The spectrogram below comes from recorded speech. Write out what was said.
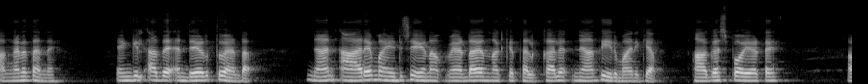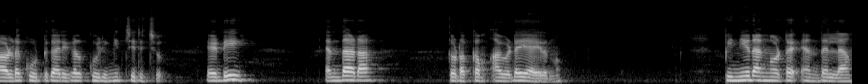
അങ്ങനെ തന്നെ. എങ്കിൽ അത് എന്റെ അടുത്ത് വേണ്ട. ഞാൻ ആരെ മൈൻഡ് ചെയ്യണം? വേണ്ട എന്നൊക്കെ തൽക്കാലം ഞാൻ തീരുമാനിക്കാം. ആകാശ് പോയാട്ടെ. അവളുടെ കൂട്ടുകാരികൾ കുലുങ്ങിച്ചിരിച്ചു എടി എന്താടാ? തുടക്കം അവിടെയായിരുന്നു. പിന്നീട് അങ്ങോട്ട് എന്തെല്ലാം?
